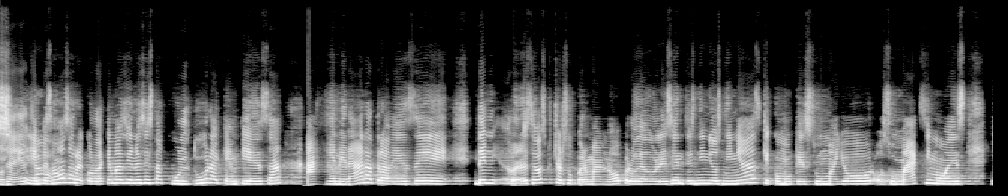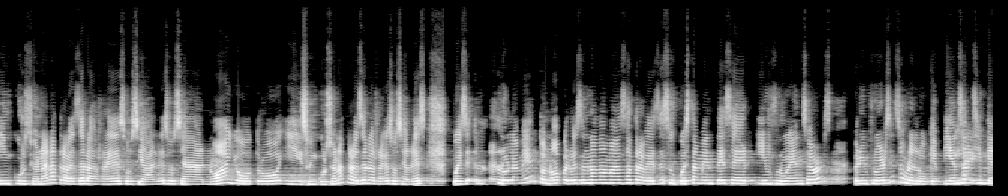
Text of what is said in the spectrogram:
o sea, sí, no. empezamos a recordar que más bien es esta cultura que empieza a generar a través de, de se va a escuchar súper mal, ¿no? Pero de adolescentes, niños, niñas, que como que su mayor o su máximo es incursionar a través de las redes sociales, o sea, no hay otro y su incursión a través de las redes sociales, pues lo lamento, ¿no? Pero es nada más a través de supuestamente ser influencers, pero influencers sobre lo que piensan La sin imagen.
